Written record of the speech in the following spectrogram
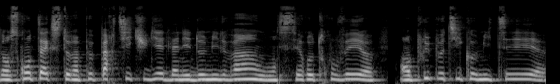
dans ce contexte un peu particulier de l'année 2020 où on s'est retrouvé euh, en plus petit comité euh,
